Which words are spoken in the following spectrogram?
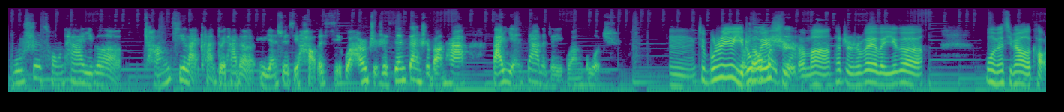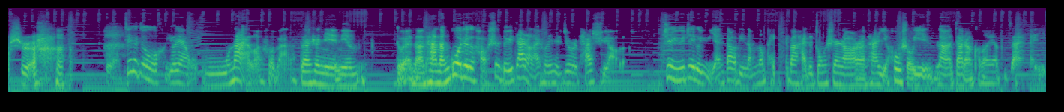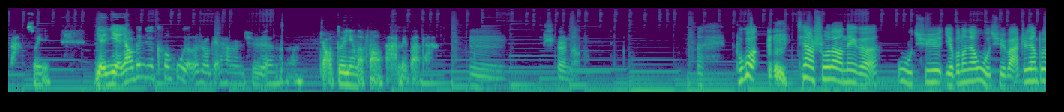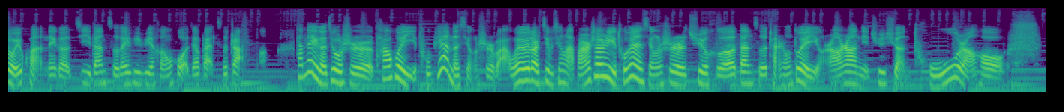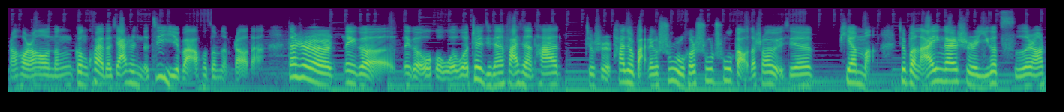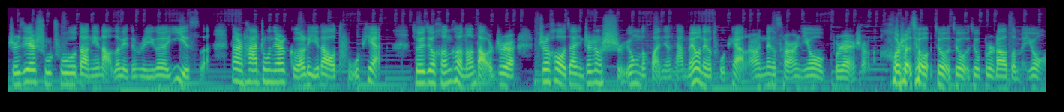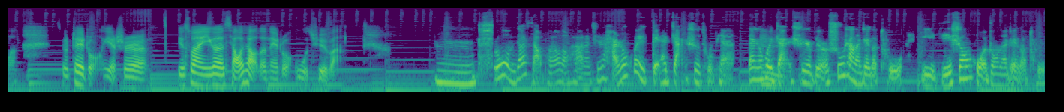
不是从他一个长期来看对他的语言学习好的习惯，而只是先暂时帮他把眼下的这一关过去。嗯，这不是一个以终为始的嘛，他只是为了一个莫名其妙的考试。对，这个就有点无奈了，说白了。但是你你，对，那他能过这个考试，对于家长来说，也许就是他需要的。至于这个语言到底能不能陪伴孩子终身，然后让他以后受益，那家长可能也不在意吧。所以也也要根据客户，有的时候给他们去嗯找对应的方法，没办法。嗯，是呢。哎，不过 像说到那个误区，也不能叫误区吧。之前不是有一款那个记忆单词的 APP 很火，叫百词斩吗？它那个就是它会以图片的形式吧，我也有点记不清了。反正它是以图片形式去和单词产生对应，然后让你去选图，然后，然后，然后能更快的加深你的记忆吧，或怎么怎么着的。但是那个那个我我我我这几天发现它就是它就把这个输入和输出搞得稍微有些偏嘛，就本来应该是一个词，然后直接输出到你脑子里就是一个意思，但是它中间隔了一道图片，所以就很可能导致之后在你真正使用的环境下没有那个图片了，然后那个词儿你又不认识了，或者就就就就不知道怎么用了，就这种也是也算一个小小的那种误区吧。嗯，如果我们教小朋友的话呢，其实还是会给他展示图片，但是会嗯展示比如书上的这个图以及生活中的这个图。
